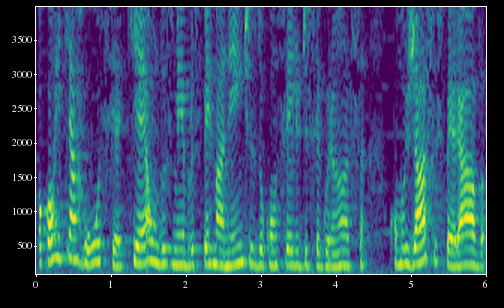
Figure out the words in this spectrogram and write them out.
Ocorre que a Rússia, que é um dos membros permanentes do Conselho de Segurança, como já se esperava,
